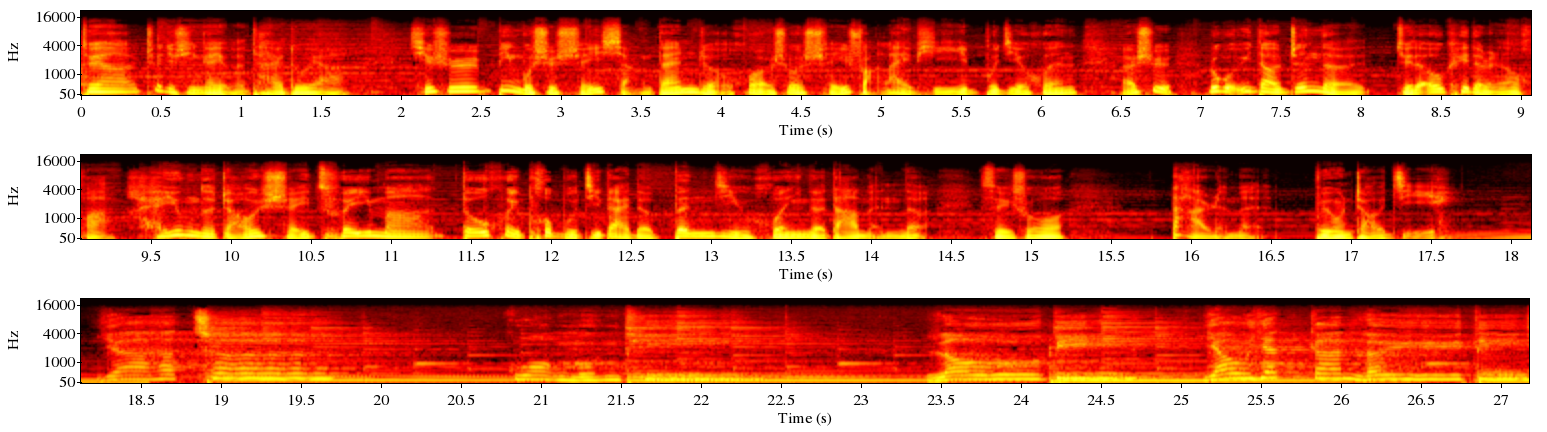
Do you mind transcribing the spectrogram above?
对啊，这就是应该有的态度呀。其实并不是谁想单着，或者说谁耍赖皮不结婚，而是如果遇到真的觉得 OK 的人的话，还用得着谁催吗？都会迫不及待地奔进婚姻的大门的。所以说，大人们不用着急。日出光满天，路边有一间旅店，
